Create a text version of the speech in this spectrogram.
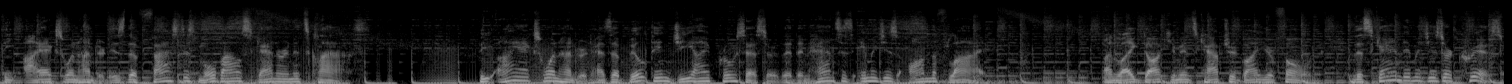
The iX100 is the fastest mobile scanner in its class. The iX100 has a built-in GI processor that enhances images on the fly. Unlike documents captured by your phone, the scanned images are crisp,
